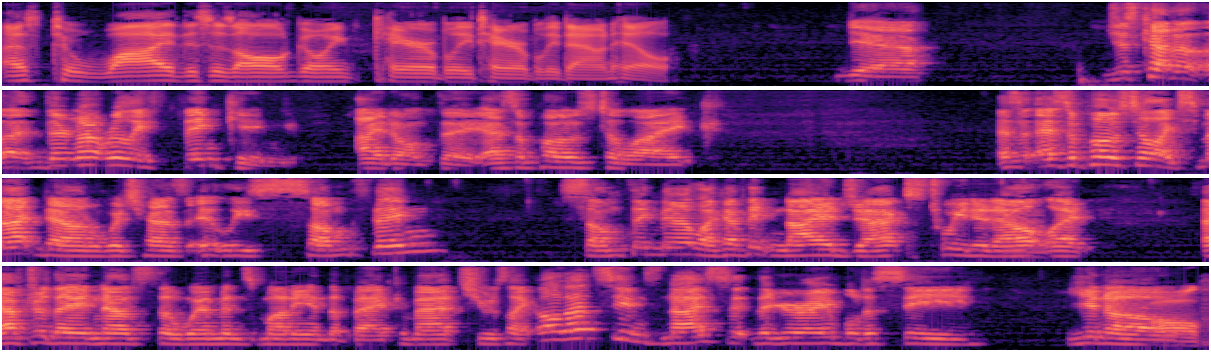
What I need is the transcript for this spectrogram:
as to why this is all going terribly, terribly downhill. Yeah. Just kind of, uh, they're not really thinking, I don't think, as opposed to like, as, as opposed to like SmackDown, which has at least something, something there. Like, I think Nia Jax tweeted out, like, after they announced the women's Money in the Bank match, she was like, oh, that seems nice that you're able to see, you know, all,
